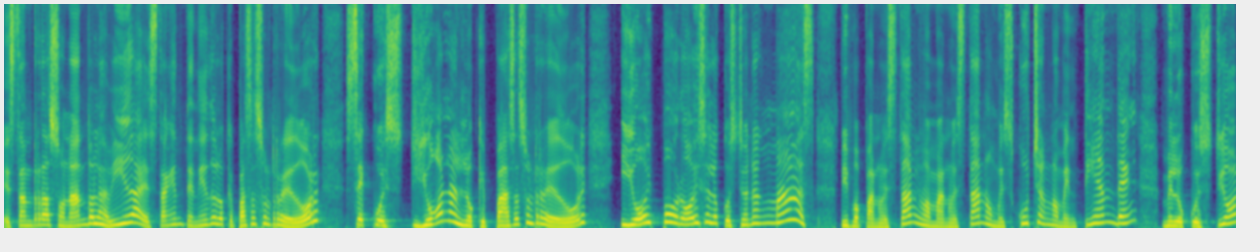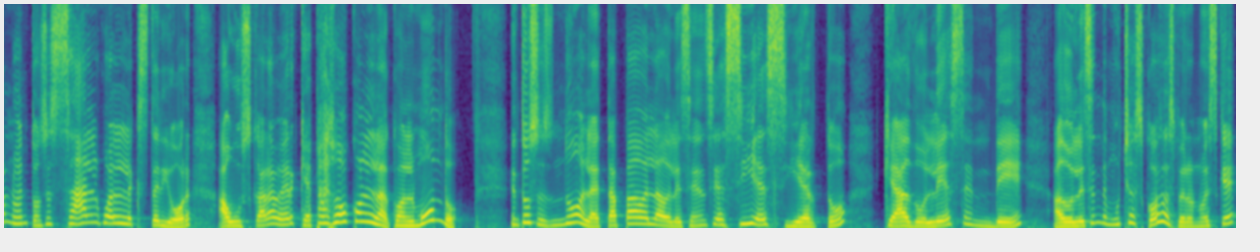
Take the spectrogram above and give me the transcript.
están razonando la vida, están entendiendo lo que pasa a su alrededor, se cuestionan lo que pasa a su alrededor y hoy por hoy se lo cuestionan más. Mi papá no está, mi mamá no está, no me escuchan, no me entienden, me lo cuestiono, entonces salgo al exterior a buscar a ver qué pasó con, con el mundo. Entonces, no, la etapa de la adolescencia sí es cierto que adolecen de, adolecen de muchas cosas, pero no es que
